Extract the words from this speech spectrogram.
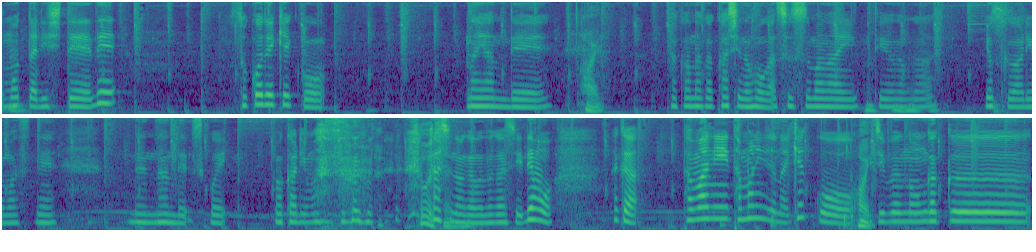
思ったりして、でそこで結構悩んで、はい、なかなか歌詞の方が進まないっていうのがよくありますね。でなんですごい分かります。歌詞の方が難しい。でもなんかたまにたまにじゃない。結構、自分の音楽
